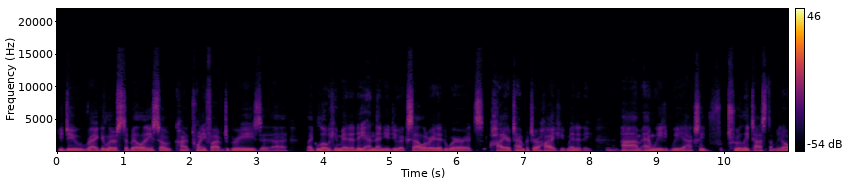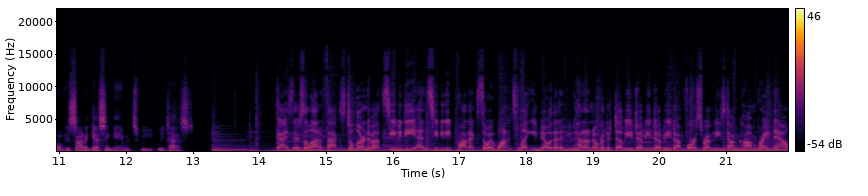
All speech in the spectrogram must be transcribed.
You do regular stability, so kind of 25 degrees, uh, like low humidity, and then you do accelerated where it's higher temperature, high humidity. Mm-hmm. Um, and we we actually f- truly test them. We don't. It's not a guessing game. It's we we test. Guys, there's a lot of facts to learn about CBD and CBD products, so I wanted to let you know that if you head on over to www.forestremedies.com right now,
